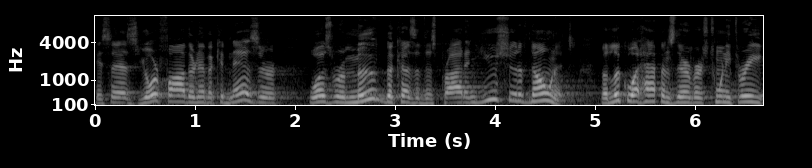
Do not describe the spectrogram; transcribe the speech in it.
He says, Your father Nebuchadnezzar was removed because of this pride, and you should have known it. But look what happens there in verse 23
